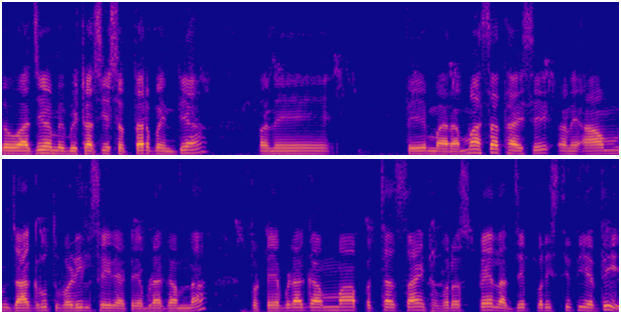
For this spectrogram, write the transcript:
તો આજે અમે બેઠા છીએ સત્તારભાઈ ત્યાં અને તે મારા માસા થાય છે અને આમ જાગૃત વડીલ છે રહ્યા ટેબડા ગામના. તો ટેબડા ગામમાં પચાસ સાઠ વર્ષ પહેલાં જે પરિસ્થિતિ હતી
